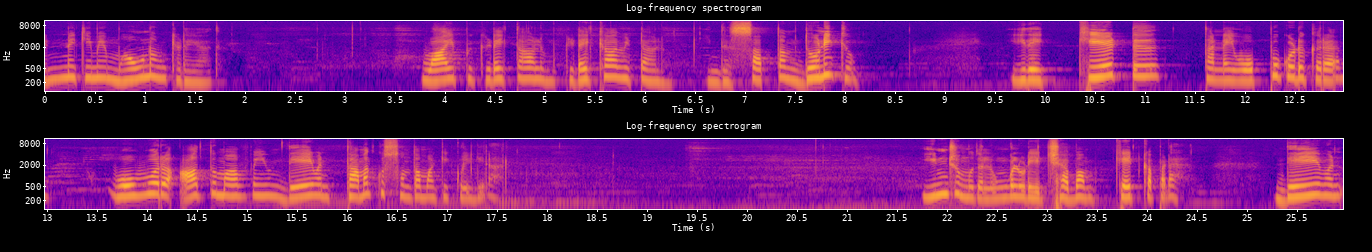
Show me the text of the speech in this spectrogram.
என்றைக்குமே மௌனம் கிடையாது. வாய்ப்பு கிடைத்தாலும் கிடைக்காவிட்டாலும் இந்த சத்தம் தொனிக்கும் இதை கேட்டு தன்னை ஒப்பு கொடுக்கிற ஒவ்வொரு ஆத்துமாவையும் தேவன் தமக்கு சொந்தமாக்கிக் கொள்கிறார். இன்று முதல் உங்களுடைய ஜெபம் கேட்கப்பட. தேவன்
